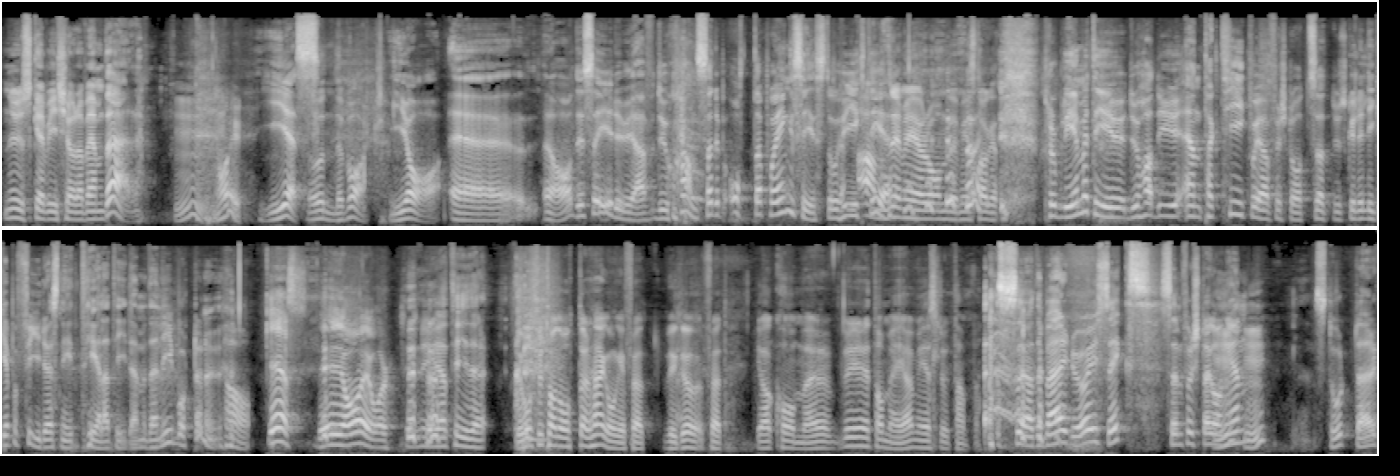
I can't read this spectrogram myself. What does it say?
nu ska vi köra Vem där? Oj, Yes. Underbart. Ja, eh, ja, det säger du ja. Du chansade på åtta poäng sist och hur gick Aldrig det? mer göra om det misstaget. Problemet är ju, du hade ju en taktik vad jag har förstått så att du skulle ligga på fyra snitt hela tiden, men den är ju borta nu. Ja, Yes, det är jag i år. det är nya tider. Du måste ta en åtta den här gången för att bygga för att Jag kommer, bry dig inte om mig, jag är med i sluttampen. Söderberg, du har ju sex sen första Mm, gången. Stort där,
